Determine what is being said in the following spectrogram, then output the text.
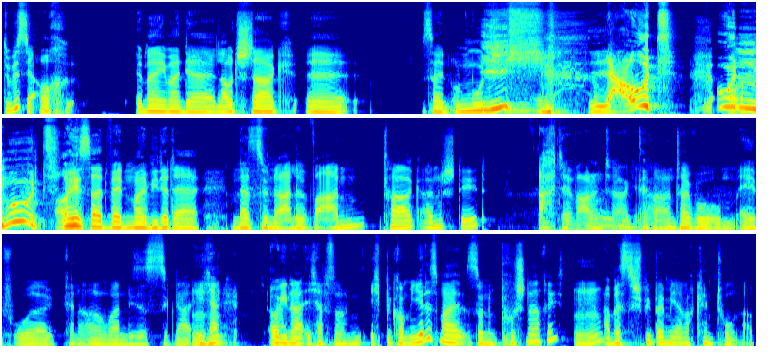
Du bist ja auch immer jemand, der lautstark äh, seinen Unmut Ich? Laut Unmut. äußert, wenn mal wieder der nationale Warntag ansteht. Ach, der Warentag, Der ja. Warntag, wo um 11 Uhr, keine Ahnung, wann dieses Signal. Ich, Mhm. hab- original, ich hab's noch. Ich bekomme jedes Mal so eine Push-Nachricht, Mhm. aber es spielt bei mir einfach keinen Ton ab.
